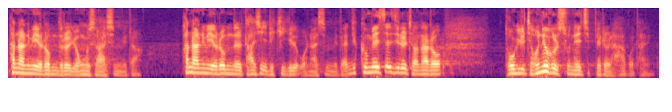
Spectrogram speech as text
하나님이 여러분들을 용서하십니다. 하나님이 여러분들을 다시 일으키길 원하십니다. 이제 그 메시지를 전하러 독일 전역을 순회 집회를 하고 다닙니다.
